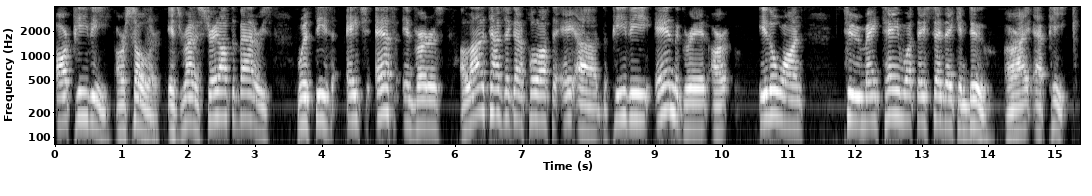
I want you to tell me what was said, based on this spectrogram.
Our PV, our solar, it's running straight off the batteries. With these HF inverters, a lot of times they got to pull off the uh, the PV and the grid, or either one, to maintain what they say they can do. All right, at peak.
